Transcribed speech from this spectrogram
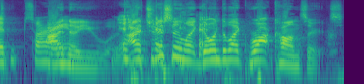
like- would. Sorry. I know you would. I traditionally like going to like rock concerts.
